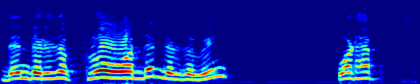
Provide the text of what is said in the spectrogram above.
Then there is a flow over there there is a wind. What happens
